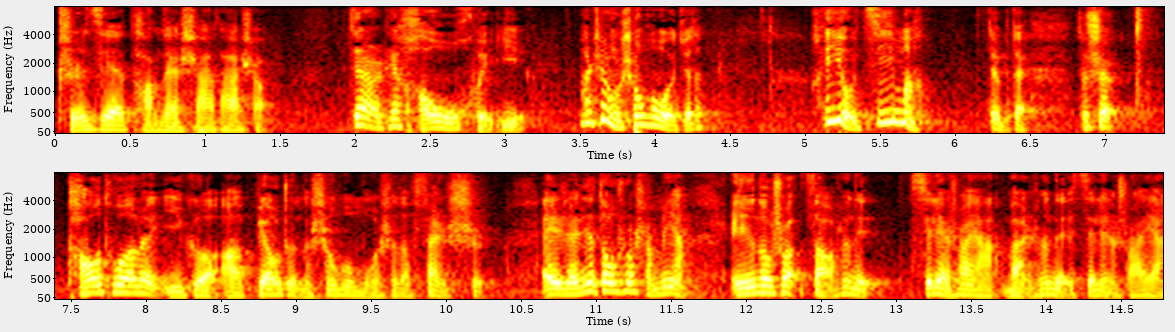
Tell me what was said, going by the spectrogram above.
直接躺在沙发上，第二天毫无悔意。那这种生活，我觉得很有机嘛，对不对？就是逃脱了一个啊标准的生活模式的范式。哎，人家都说什么呀？人家都说早上得洗脸刷牙，晚上得洗脸刷牙，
